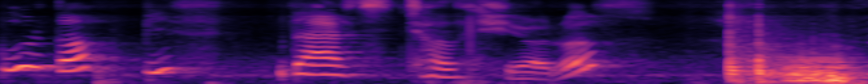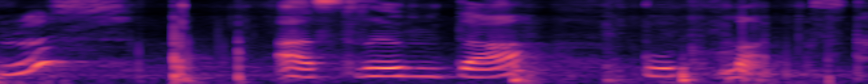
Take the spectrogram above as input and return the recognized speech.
Burada biz ders çalışıyoruz. Rus aslında bu Marx'ta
